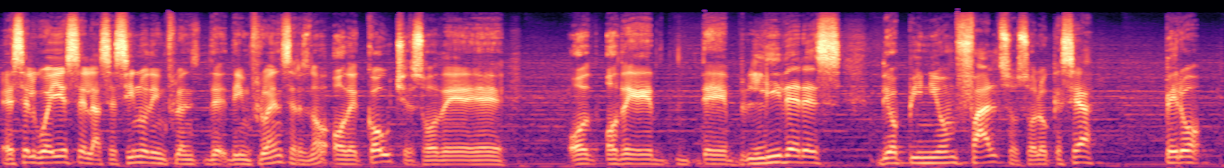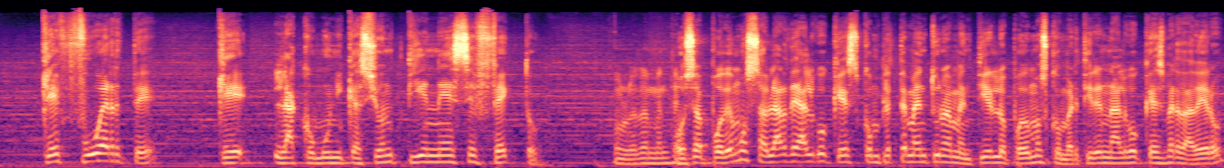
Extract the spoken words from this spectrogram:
es el güey es el asesino de, influen- de- de influencers, ¿no? O de coaches o de o, o de, de líderes de opinión falsos o lo que sea. Pero qué fuerte que la comunicación tiene ese efecto. completamente. O sea, podemos hablar de algo que es completamente una mentira y lo podemos convertir en algo que es verdadero.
